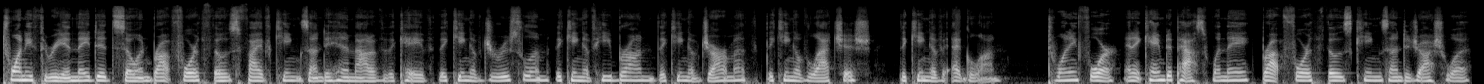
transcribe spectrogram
23 And they did so and brought forth those five kings unto him out of the cave the king of Jerusalem, the king of Hebron, the king of Jarmuth, the king of Lachish, the king of Eglon. 24 And it came to pass when they brought forth those kings unto Joshua,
